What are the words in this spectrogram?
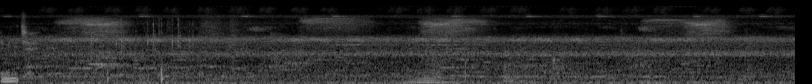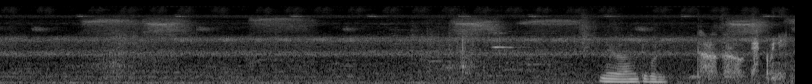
দিয়েছে নিচে। আমি একটু করি। দাঁড়াও দাঁড়াও এক মিনিট।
